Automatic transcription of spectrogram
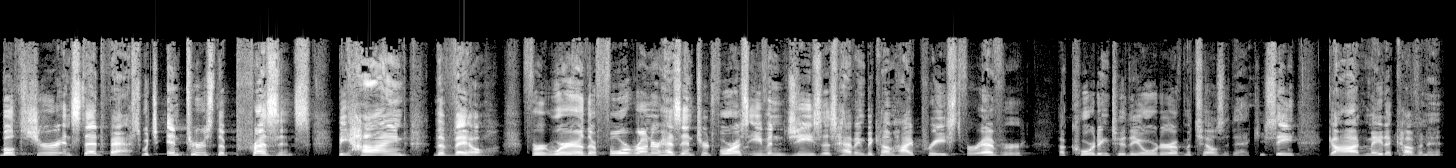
both sure and steadfast, which enters the presence behind the veil. For where the forerunner has entered for us, even Jesus, having become high priest forever, according to the order of Melchizedek. You see, God made a covenant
